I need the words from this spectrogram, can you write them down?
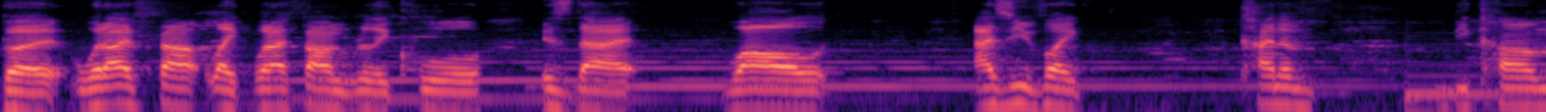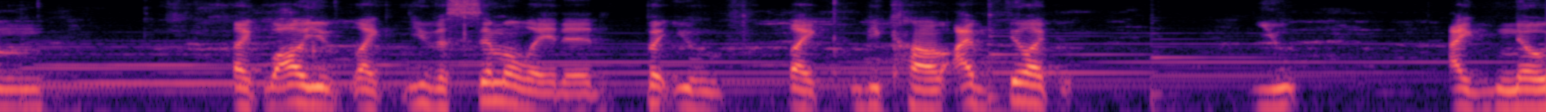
But what I found like what I found really cool is that while as you've like kind of become like while you like you've assimilated but you've like become I feel like you I know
